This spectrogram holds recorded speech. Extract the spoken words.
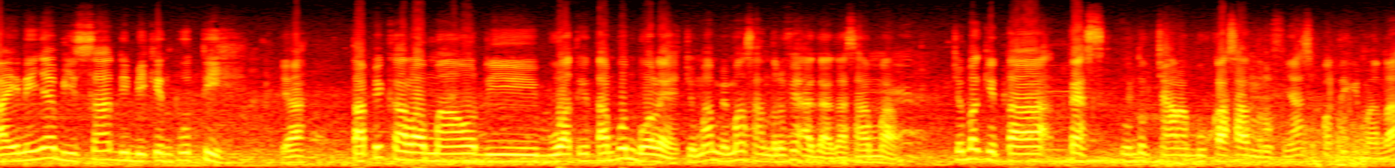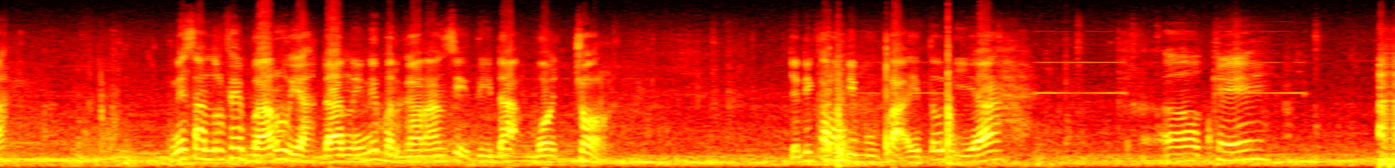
uh, ininya bisa dibikin putih ya. Tapi kalau mau dibuat hitam pun boleh cuma memang sunroofnya agak-agak samar coba kita tes untuk cara buka sunroofnya seperti gimana. Ini sunroofnya baru ya dan ini bergaransi tidak bocor. Jadi kalau dibuka itu dia oke. Okay. nah,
